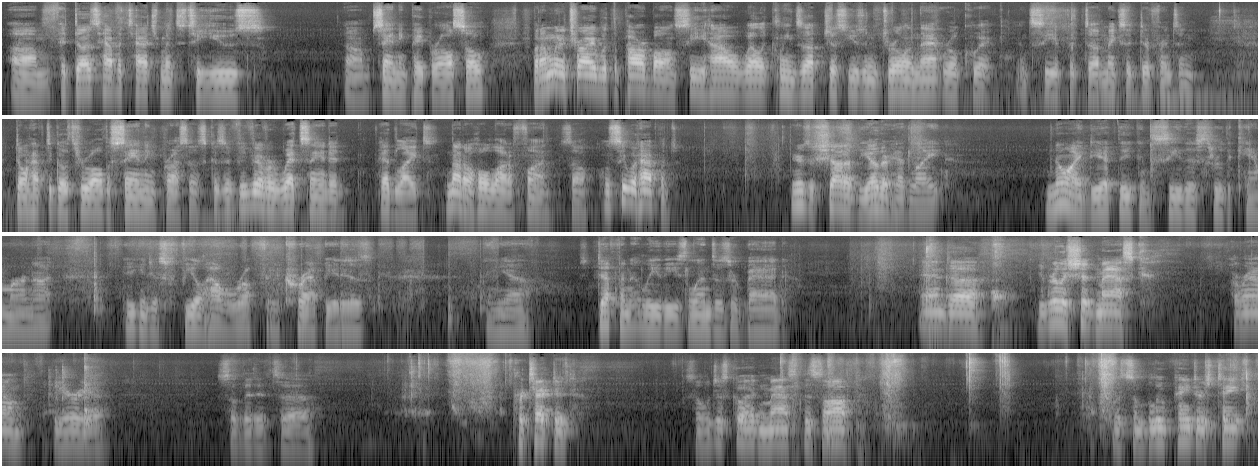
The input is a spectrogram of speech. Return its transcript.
Um, it does have attachments to use um, sanding paper also, but I'm going to try with the power ball and see how well it cleans up just using drilling that real quick and see if it uh, makes a difference and don't have to go through all the sanding process because if you've ever wet sanded headlights, not a whole lot of fun. So we'll see what happens. Here's a shot of the other headlight. No idea if you can see this through the camera or not. You can just feel how rough and crappy it is. And yeah, definitely these lenses are bad. And uh, you really should mask around the area so that it's uh, protected. So we'll just go ahead and mask this off with some blue painter's tape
